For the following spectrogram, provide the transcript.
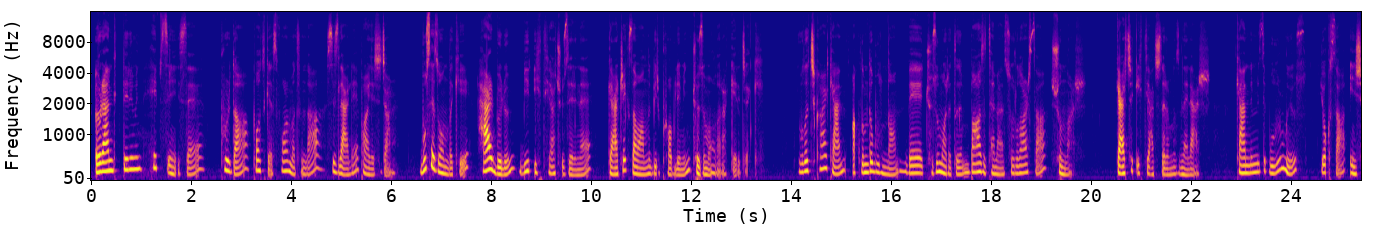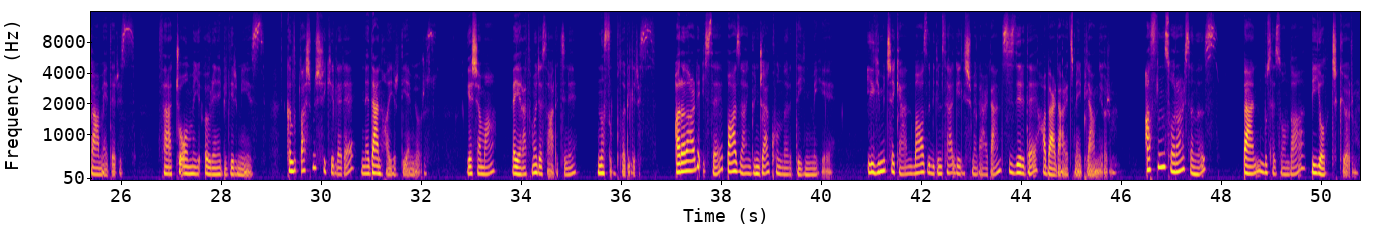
Öğrendiklerimin hepsini ise burada podcast formatında sizlerle paylaşacağım. Bu sezondaki her bölüm bir ihtiyaç üzerine gerçek zamanlı bir problemin çözümü olarak gelecek. Yola çıkarken aklımda bulunan ve çözüm aradığım bazı temel sorularsa şunlar. Gerçek ihtiyaçlarımız neler? Kendimizi bulur muyuz yoksa inşa mı ederiz? Sanatçı olmayı öğrenebilir miyiz? Kalıplaşmış fikirlere neden hayır diyemiyoruz? Yaşama ve yaratma cesaretini nasıl bulabiliriz? Aralarda ise bazen güncel konulara değinmeyi, ilgimi çeken bazı bilimsel gelişmelerden sizleri de haberdar etmeyi planlıyorum. Aslını sorarsanız ben bu sezonda bir yola çıkıyorum.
